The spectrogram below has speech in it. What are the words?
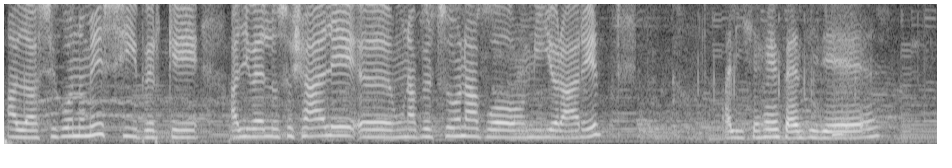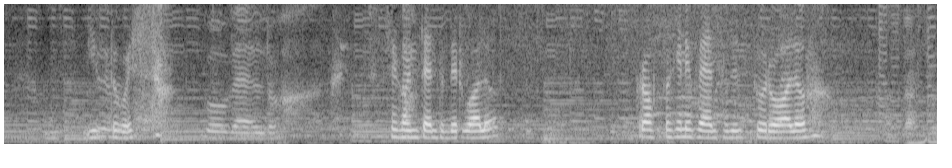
Allora, secondo me sì, perché a livello sociale eh, una persona può migliorare. Alice, che ne pensi di, di tutto questo? Oh, bello. Sei contenta del ruolo? Sì. Prof, che ne pensa del suo ruolo? fantastico,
